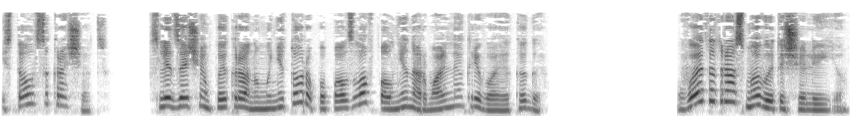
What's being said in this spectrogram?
и стало сокращаться, вслед за чем по экрану монитора поползла вполне нормальная кривая ЭКГ. В этот раз мы вытащили ее.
